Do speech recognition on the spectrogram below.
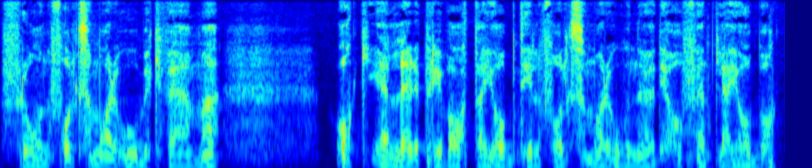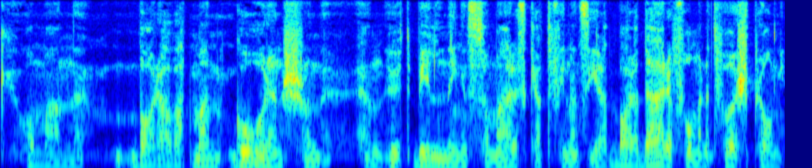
från folk som har obekväma och eller privata jobb till folk som har onödiga offentliga jobb. Och om man bara av att man går en, en utbildning som är skattefinansierad, bara där får man ett försprång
